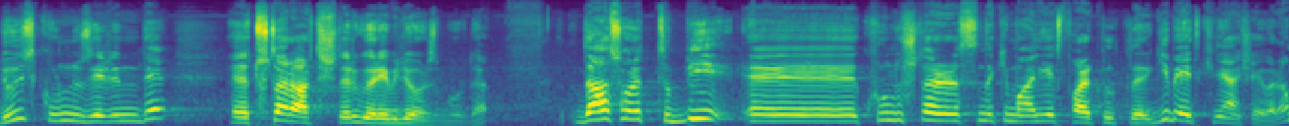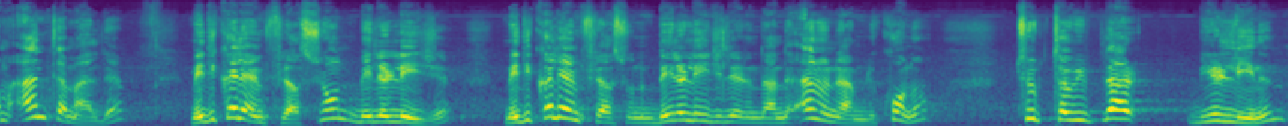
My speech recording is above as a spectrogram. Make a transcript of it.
döviz kurunun üzerinde e, tutar artışları görebiliyoruz burada. Daha sonra tıbbi e, kuruluşlar arasındaki maliyet farklılıkları gibi etkileyen şey var. Ama en temelde medikal enflasyon belirleyici. Medikal enflasyonun belirleyicilerinden de en önemli konu Türk Tabipler Birliği'nin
